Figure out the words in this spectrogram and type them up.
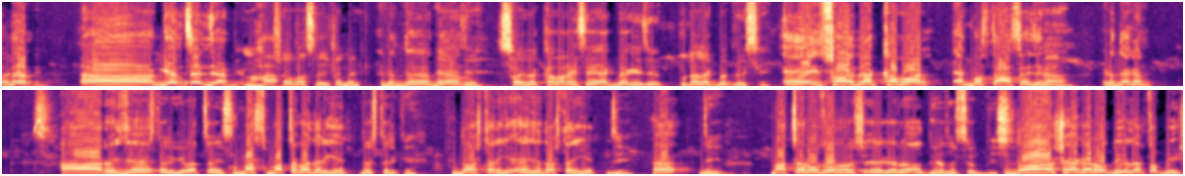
আপনার গেম চেঞ্জার হ্যাঁ, সব আছে এখানে। এটা ছয় ব্যাগ খাবার আছে এক ব্যাগ এই যে টোটাল এক ব্যাগ রয়েছে। এই ছয় ব্যাগ খাবার এক বস্তা আছে হ্যাঁ। এটা দেখান। আর ওই যে তারিখে বাচ্চা বাচ- বাচ্চা কয় তারিখে? দশ তারিখে। দশ তারিখে। এই যে দশ তারিখে? জি। হ্যাঁ? জি। বাচ্চার ওজন? দশ এগারো দুই হাজার চব্বিশ। দশ এগারো দুই হাজার চব্বিশ।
